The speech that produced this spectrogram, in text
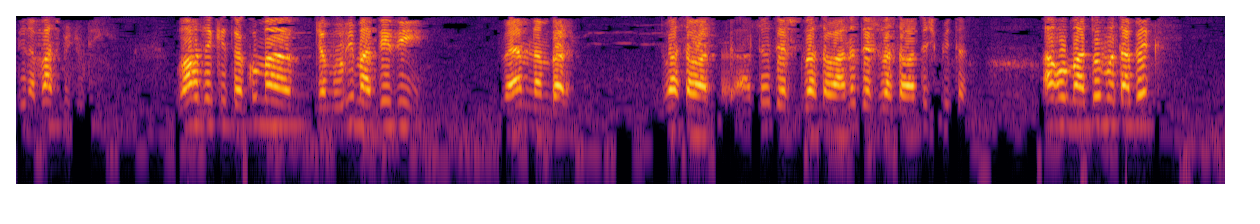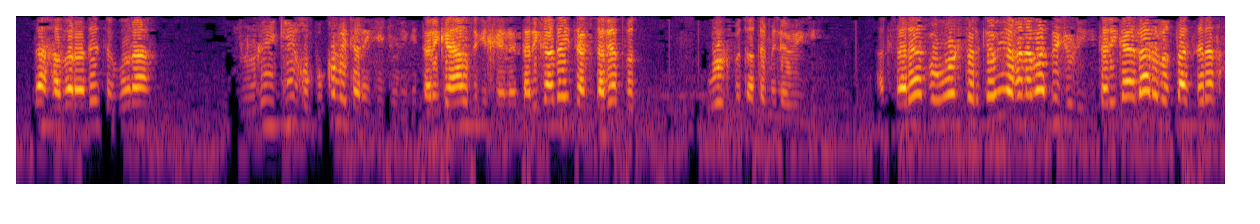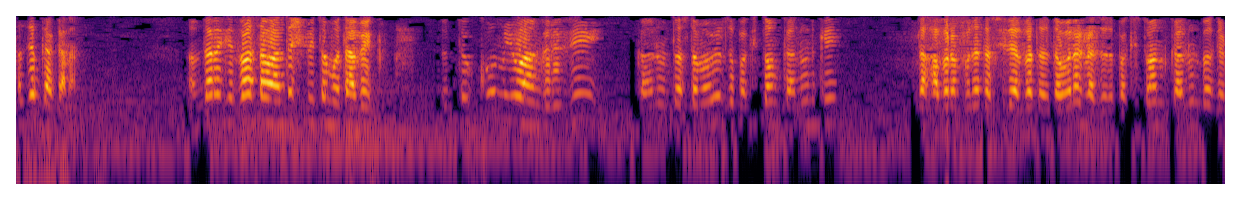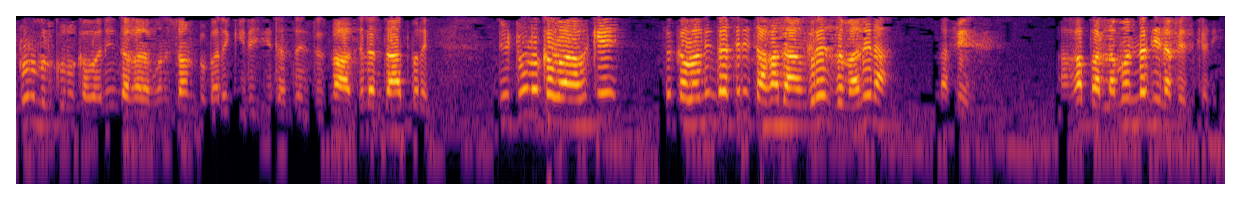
دې نه پس پرې جوړېږي وخت دی که ته کومه جمهوري مادې دي دویم نمبر دوه سوه اته دېرش دوه سوه نهه دېرش دوه سوه اته شپېته هغو مادو مطابق دا خبره دی ته ګوره جوړېږي خو په کومې طریقې جوړېږي طریقه هغه ځای کښې ښیلی طریقه دا چې اکثریت په ووټ په تا ته میلاوېږي اکثریت په ووټ درکوي هغه نه بعد پرې جوړېږي طریقه یې دا ده بس ته اکثریت حاصل کړه که نه همدارنګې دوه سوه اته شپېته مطابق د کوم یو انګریزي قانون تاسو ته مې ویل زه پاکستان قانون کې دا خبره پوره تفصیل البته درته ونه کړه چې د پاکستان قانون به د ټولو ملکونو قوانین دغه د افغانستان په باره کښې دی چې داسې استثنا حاصله ساعت پورې دې ټولو هغه کښې څه قوانین داسې دي چې هغه د انګرېز زمانې نه نفظ هغه پارلمان نه دي نفظ کړي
